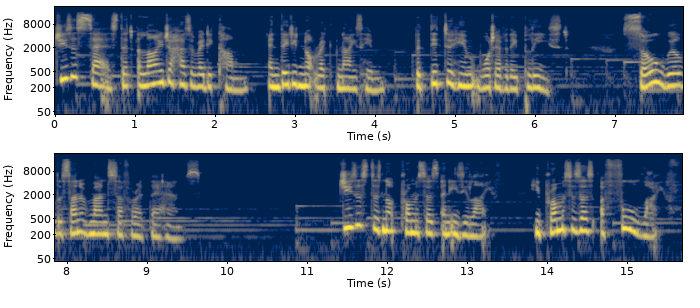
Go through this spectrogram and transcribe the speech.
Jesus says that Elijah has already come, and they did not recognize him, but did to him whatever they pleased. So will the Son of Man suffer at their hands. Jesus does not promise us an easy life, he promises us a full life.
